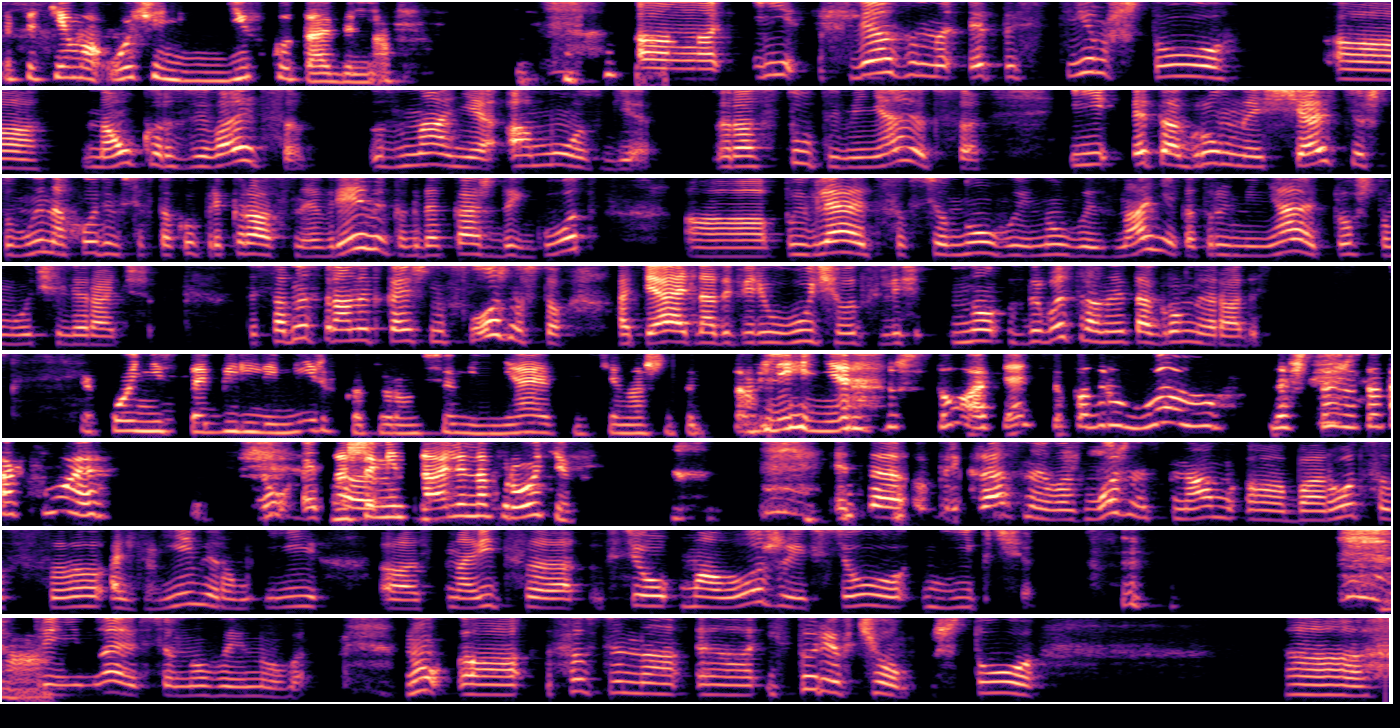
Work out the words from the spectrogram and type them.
Эта тема очень дискутабельна. А, и связано это с тем, что а, наука развивается, знания о мозге растут и меняются, и это огромное счастье, что мы находимся в такое прекрасное время, когда каждый год а, появляются все новые и новые знания, которые меняют то, что мы учили раньше. То есть, с одной стороны, это, конечно, сложно, что опять надо переучиваться, но, с другой стороны, это огромная радость. Какой нестабильный мир, в котором все меняется, все наши представления. Что, опять все по-другому? Да что же это такое? Ну, это... Наша ментали напротив. Это прекрасная возможность нам э, бороться с Альцгеймером и э, становиться все моложе и все гибче принимая все новое и новое. Ну, а, собственно, э, история в чем? Что а,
